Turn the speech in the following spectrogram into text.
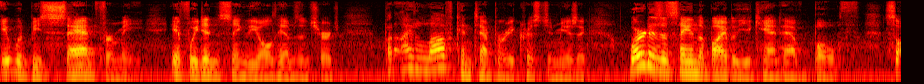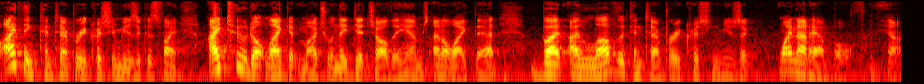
it would be sad for me if we didn't sing the old hymns in church. But I love contemporary Christian music. Where does it say in the Bible you can't have both? So I think contemporary Christian music is fine. I too don't like it much when they ditch all the hymns. I don't like that. But I love the contemporary Christian music. Why not have both? Yeah.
